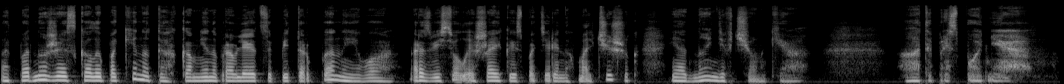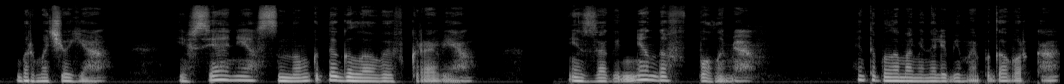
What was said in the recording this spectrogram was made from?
От подножия скалы покинутых ко мне направляются Питер Пен и его развеселая шайка из потерянных мальчишек и одной девчонки. «А ты преисподняя!» — бормочу я. И все они с ног до головы в крови из огня в полымя. Это была мамина любимая поговорка.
